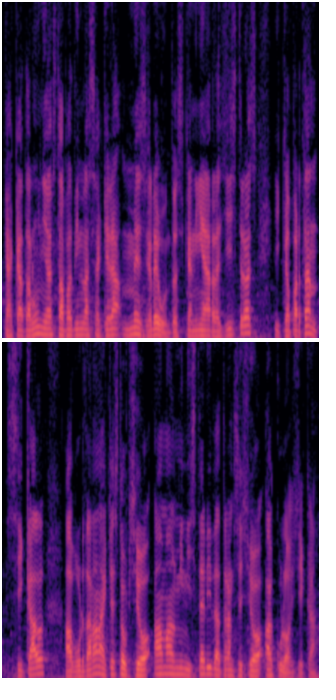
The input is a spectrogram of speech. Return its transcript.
que Catalunya està patint la sequera més greu des que n'hi ha registres i que, per tant, si cal, abordaran aquesta opció amb el Ministeri de Transició Ecològica.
